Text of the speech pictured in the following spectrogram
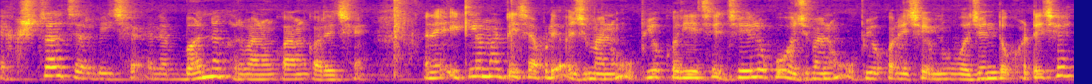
એક્સ્ટ્રા ચરબી છે એને બંધ કરવાનું કામ કરે છે. અને એટલા માટે જ આપણે અજમાનો ઉપયોગ કરીએ છીએ. જે લોકો અજમાનો ઉપયોગ કરે છે એમનું વજન તો ઘટે છે.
